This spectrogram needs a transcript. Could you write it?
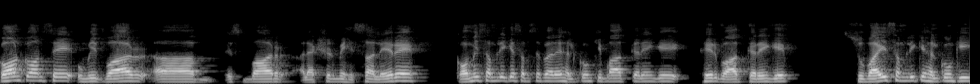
कौन कौन से उम्मीदवार इस बार इलेक्शन में हिस्सा ले रहे हैं? कौमी असम्बली के सबसे पहले हलकों की बात करेंगे, फिर बात करेंगे सूबाई असम्बली के हलकों की।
